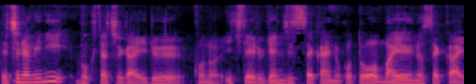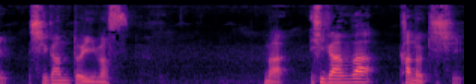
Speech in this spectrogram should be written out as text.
で、ちなみに僕たちがいる、この生きている現実世界のことを迷いの世界、死願と言います。まあ、彼岸はかの騎士。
